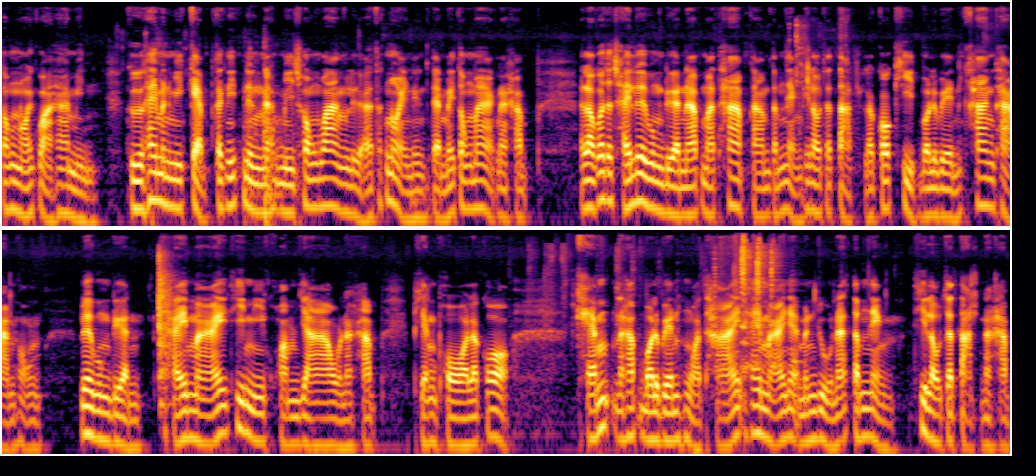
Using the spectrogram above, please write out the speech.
ต้องน้อยกว่า 5มิลคือให้มันมีแก็บสักนิดนึงนะมีช่องว่างเหลือสักหน่อยนึงแต่ไม่ต้องมากนะครับเราก็จะใช้เลื่อยวงเดือนนะครับ มาทาบตามตำแหน่งที่เราจะตัด แล้วก็ขีดบริเวณข้างฐานของเลื่อยวงเดือน ใช้ไม้ที่มีความยาวนะครับ เพียงพอแล้วก็แคมป์นะครับบริเวณหัวท้ายให้ไม้เนี่ยมันอยู่ณตำแหน่งที่เราจะตัดนะครับ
